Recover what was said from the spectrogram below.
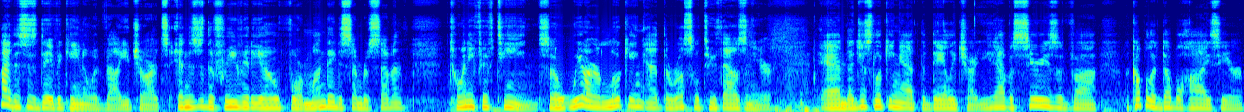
Hi, this is David Kino with ValueCharts, and this is the free video for Monday, December 7th, 2015. So we are looking at the Russell 2000 here, and uh, just looking at the daily chart, you have a series of, uh, a couple of double highs here,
